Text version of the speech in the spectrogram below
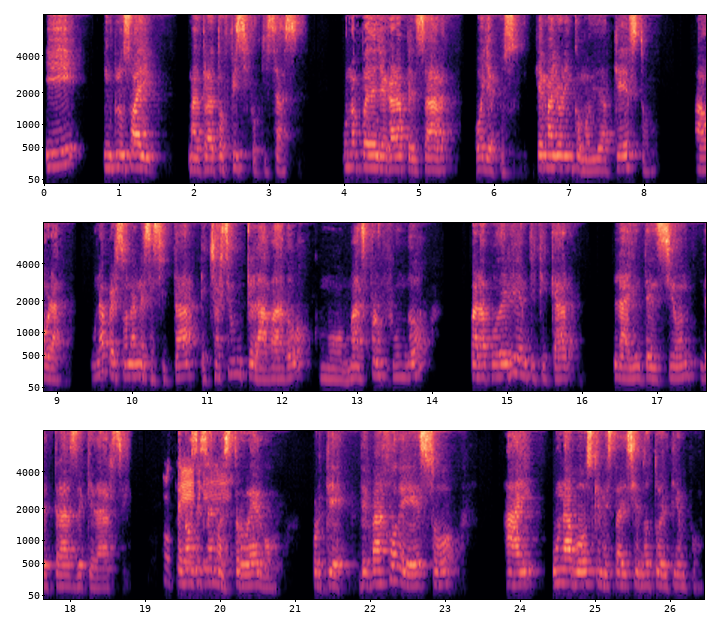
y incluso hay maltrato físico quizás, uno puede llegar a pensar, oye, pues qué mayor incomodidad que esto. Ahora, una persona necesita echarse un clavado como más profundo para poder identificar la intención detrás de quedarse. ¿Qué nos dice nuestro ego? Porque debajo de eso hay una voz que me está diciendo todo el tiempo,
